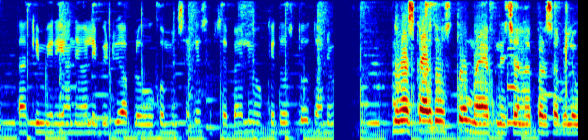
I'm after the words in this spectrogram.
ताकि मेरी आने वाली वीडियो आप लोगों को मिल सके। सबसे पहले, ओके दोस्तों, धन्यवाद। नमस्कार दोस्तों, मैं अपने चैनल पर सभी लोग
